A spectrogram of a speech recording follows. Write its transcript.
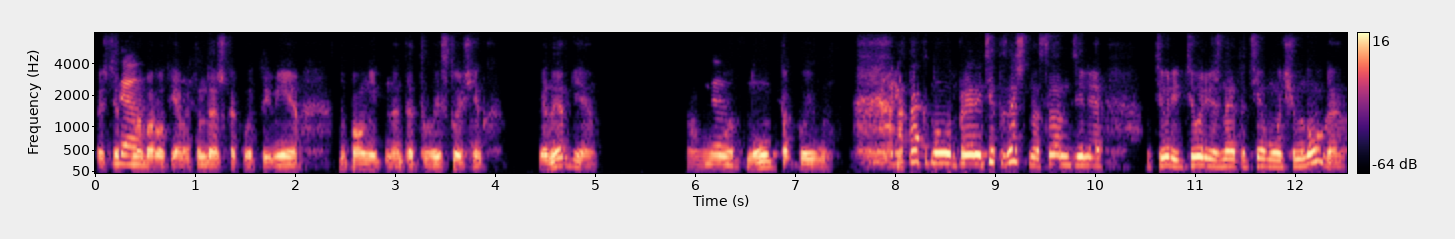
То есть да. это наоборот, я в этом даже какой-то имею дополнительно от этого источник энергии. Да. Вот, ну, такой. А так, ну, приоритеты, знаешь, на самом деле, теории, теории же на эту тему очень много.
